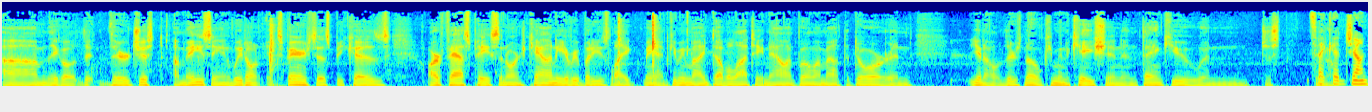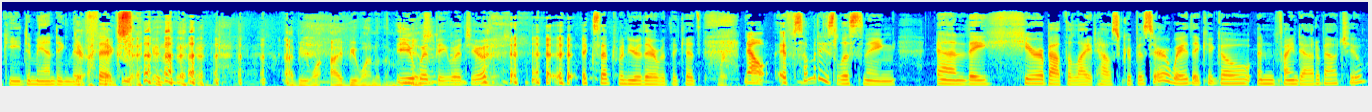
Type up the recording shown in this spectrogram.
um, they go, they're just amazing, and we don't experience this because our fast pace in Orange County, everybody's like, man, give me my double latte now, and boom, I'm out the door, and you know, there's no communication and thank you, and just It's like know. a junkie demanding their Yeah, fix. exactly. I'd be one, I'd be one of them. You Yes. would be, would you? Except when you're there with the kids. Right. Now, if somebody's listening and they hear about the Lighthouse Group, is there a way they could go and find out about you?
